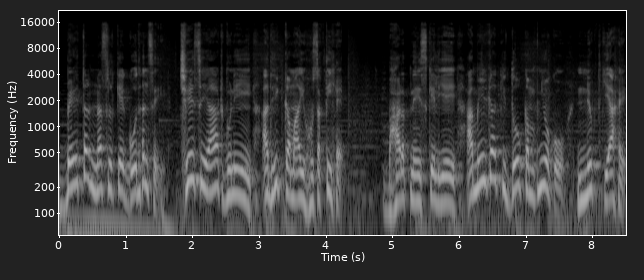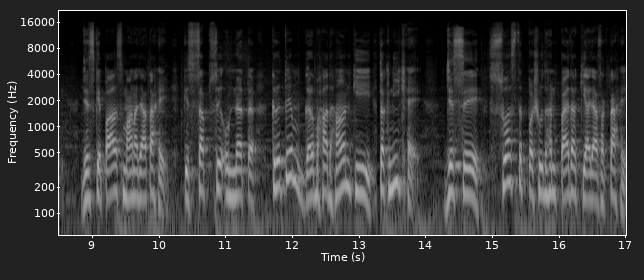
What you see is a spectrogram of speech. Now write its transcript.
बेहतर नस्ल के गोधन से छह से आठ गुनी अधिक कमाई हो सकती है। भारत ने इसके लिए अमेरिका की दो कंपनियों को नियुक्त किया है, जिसके पास माना जाता है कि सबसे उन्नत कृत्रिम गर्भाधान की तकनीक है। जिससे स्वस्थ पशुधन पैदा किया जा सकता है।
